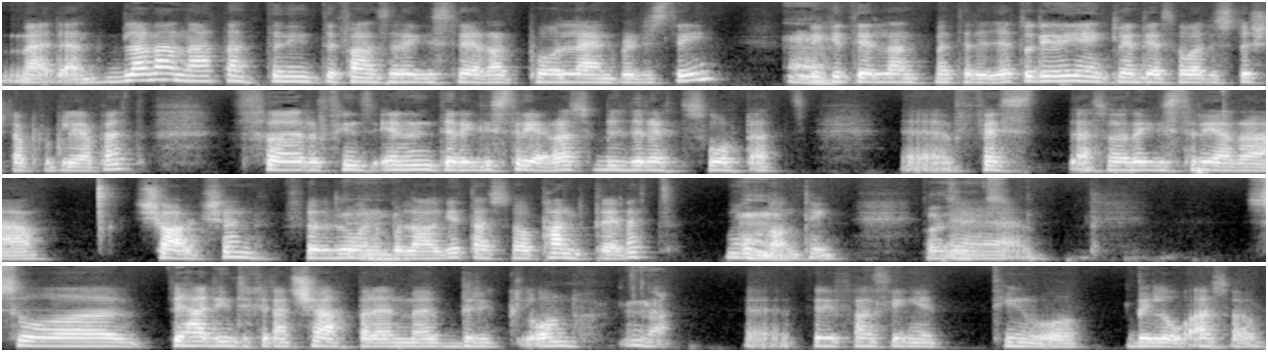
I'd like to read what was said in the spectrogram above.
med den. Bland annat att den inte fanns registrerad på Land Registry, Mm. vilket är Lantmäteriet. Och det är egentligen det som var det största problemet. För finns, är den inte registrerad så blir det rätt svårt att eh, fäst, alltså registrera chargen för lånebolaget, alltså pantbrevet mot Mm. någonting. Eh, så vi hade inte kunnat köpa den med brygglån. Eh, för det fanns ingenting att belå, alltså,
